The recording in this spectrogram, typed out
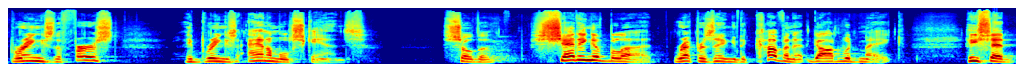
brings the first, he brings animal skins. So the shedding of blood representing the covenant God would make. He said,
